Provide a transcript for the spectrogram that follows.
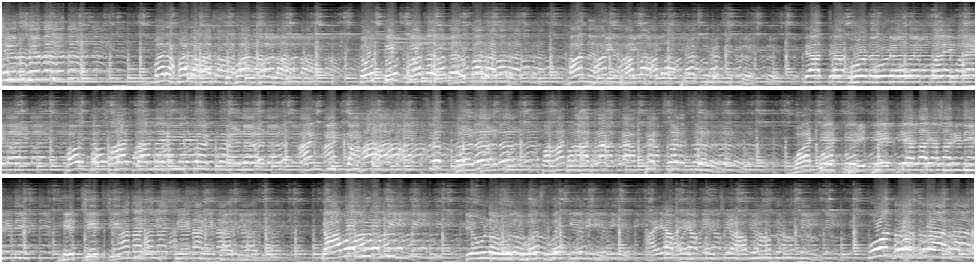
चिरडून. मरहरा सुभानअल्लाह कौतिक झालं दरबारात खान निघाला मोठ्या गुरुमीत त्यात घोड तळ पाय फौज फाटा नाही पकड अंगी दहा हातीचं फळ पाहणारा कापे चढचढ वाटेत भेटेल त्याला चिरडी ठेचीत खानाची सेना निघाली. गाव लुटली देवळं उद्ध्वस्त केली. आया बहिणींची आबरू लुटली. कोण रोजणार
